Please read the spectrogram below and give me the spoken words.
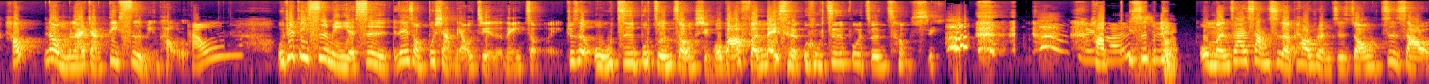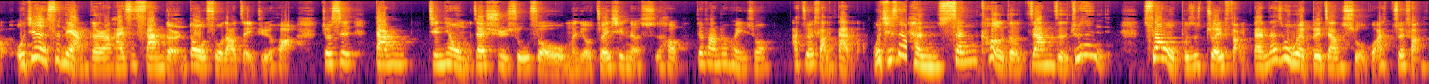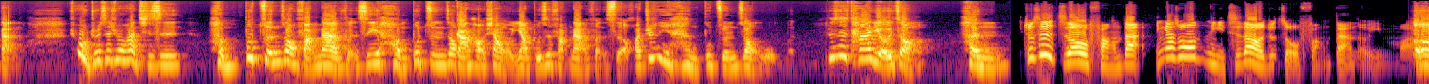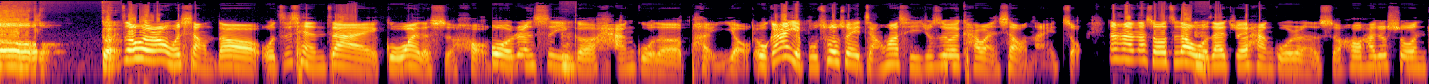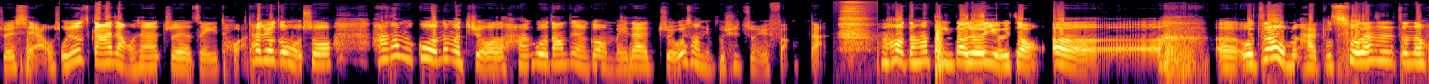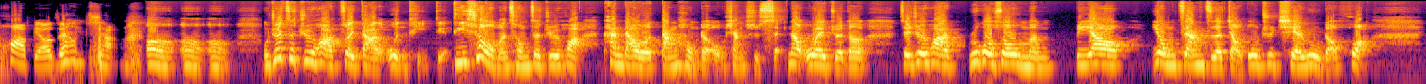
好，那我们来讲第四名好了。好。我觉得第四名也是那种不想了解的那一种，哎，就是无知不尊重型，我把它分类成无知不尊重型。好，第四名，我们在上次的票选之中，至少我记得是两个人还是三个人都有说到这句话，就是当今天我们在叙述说我们有追星的时候，对方就可以说啊追防弹了。我其实很深刻的这样子，就是虽然我不是追防弹，但是我也被这样说过啊追防弹就我觉得这句话其实。很不尊重房贷的粉丝，也很不尊重刚好像我一样不是房贷的粉丝的话，就是你很不尊重我们。就是他有一种很，就是只有防弹，应该说你知道的就只有防弹而已嘛。哦。对，这会让我想到我之前在国外的时候，我认识一个韩国的朋友，我跟他也不错，所以讲话其实就是会开玩笑那一种。那他那时候知道我在追韩国人的时候，他就说：“你追谁啊？”我我就跟他讲我现在追的这一团，他就跟我说：“啊，他们过了那么久了，韩国当地人根本没在追，为什么你不去追防弹？”然后我当他听到，就会有一种呃 呃，我知道我们还不错，但是真的话不要这样讲。嗯嗯嗯。我觉得这句话最大的问题点，的确，我们从这句话看到了当红的偶像是谁。那我也觉得这句话，如果说我们不要用这样子的角度去切入的话，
